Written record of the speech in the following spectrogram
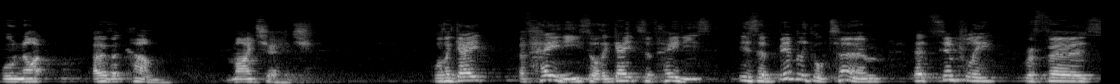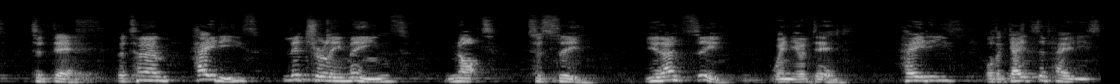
will not overcome my church. Well, the gate of Hades, or the gates of Hades, is a biblical term that simply refers to death. The term Hades literally means not to see. You don't see when you're dead. Hades, or the gates of Hades,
